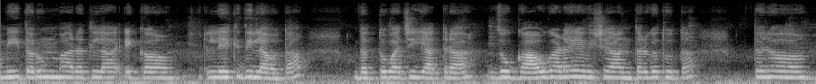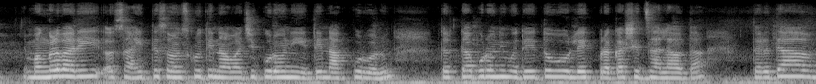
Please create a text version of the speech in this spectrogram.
मी तरुण भारतला एक लेख दिला होता दत्तोबाची यात्रा. जो गावगाडा या विषयाअंतर्गत होता. तर मंगळवारी साहित्य संस्कृती नावाची पुरवणी येते नागपूरवरून. तर त्या पुरवणीमध्ये तो लेख प्रकाशित झाला होता. तर त्या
